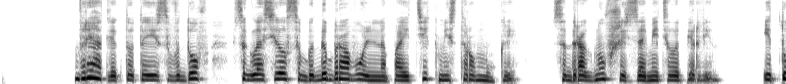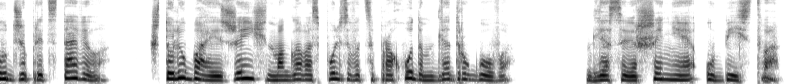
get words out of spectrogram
Вряд ли кто-то из вдов согласился бы добровольно пойти к мистеру Мукри, содрогнувшись, заметила Первин. И тут же представила, что любая из женщин могла воспользоваться проходом для другого, для совершения убийства.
